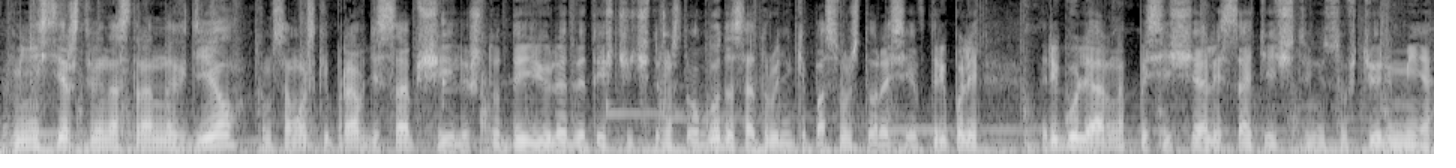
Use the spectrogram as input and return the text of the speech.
В Министерстве иностранных дел «Комсомольской правде» сообщили, что до июля 2014 года сотрудники посольства России в Триполи регулярно посещали соотечественницу в тюрьме.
